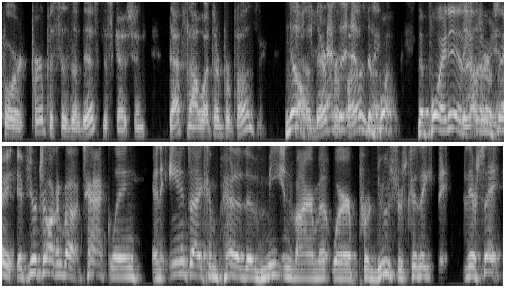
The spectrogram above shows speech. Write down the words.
for purposes of this discussion, that's not what they're proposing. No, they're proposing. The point, the point is, I was going to say, if you're talking about tackling an anti-competitive meat environment where producers, because they they're saying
